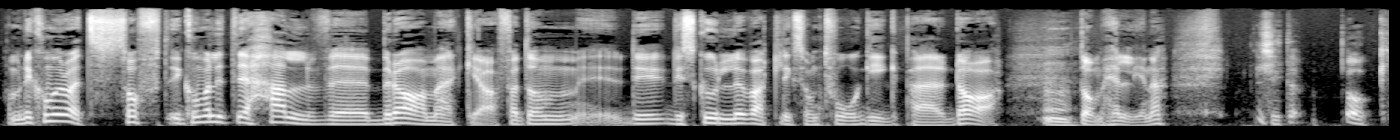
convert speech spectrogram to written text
eh, Ja, men det kommer vara ett soft, det kommer vara lite halvbra märker jag. För att de, det, det skulle varit liksom två gig per dag de helgerna. Och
